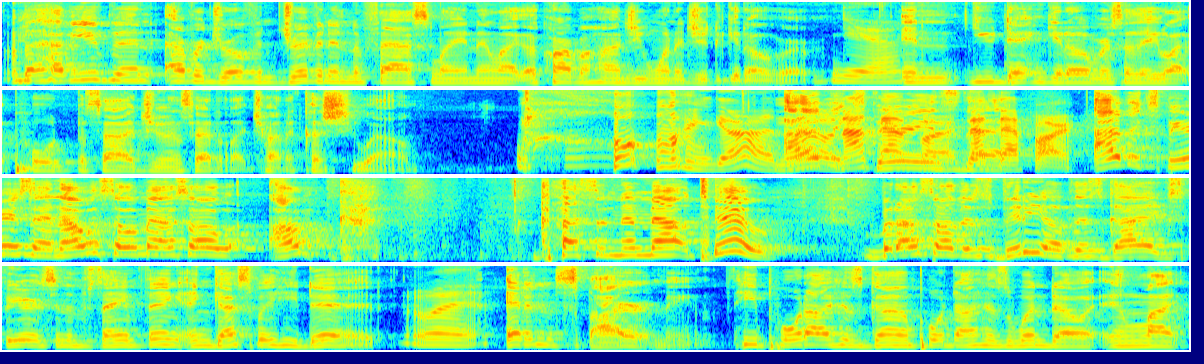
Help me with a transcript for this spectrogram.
But have you been ever driven driven in the fast lane and like a car behind you wanted you to get over? Yeah. And you didn't get over, so they like pulled beside you and started like trying to cuss you out. Oh my god, no, I've not that far, experienced not that far. I've experienced that, and I was so mad. So I, I'm cussing them out too. But I saw this video of this guy experiencing the same thing, and guess what he did? What? It inspired me. He pulled out his gun, pulled down his window, and like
